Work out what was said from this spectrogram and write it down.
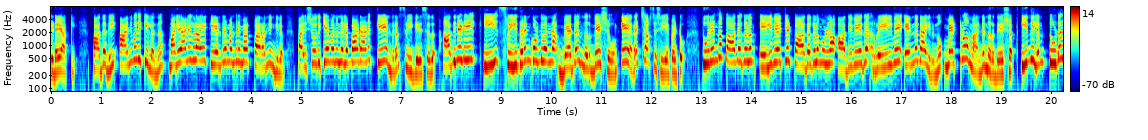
ഇടയാക്കി. പദ്ധതി അനുവദിക്കില്ലെന്ന് മലയാളികളായ കേന്ദ്രമന്ത്രിമാർ പറഞ്ഞെങ്കിലും പരിശോധിക്കാമെന്ന നിലപാടാണ് കേന്ദ്രം സ്വീകരിച്ചത്. അതിനിടയിൽ ഈ ശ്രീധരൻ കൊണ്ടുവന്ന ബദൽ നിർദ്ദേശവും ഏറെ ചർച്ച ചെയ്യപ്പെട്ടു. തുരങ്ക പാതകളും എലിവേറ്റഡ് പാതകളുമുള്ള അതിവേഗ റെയിൽവേ എന്നതായിരുന്നു മെട്രോമാന്റെ നിർദ്ദേശം. ഇതിലും തുടർ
